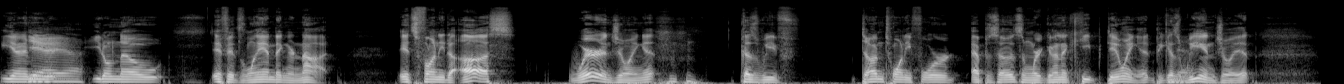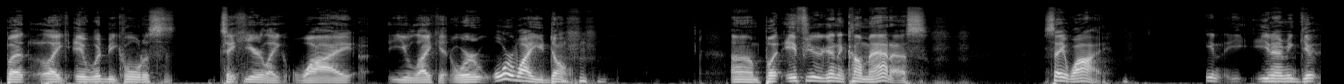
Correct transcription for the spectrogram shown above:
You know what I mean? Yeah, You- yeah. You don't know if it's landing or not. It's funny to us. We're enjoying it because we've done 24 episodes and we're gonna keep doing it because we enjoy it. But like, it would be cool to s- to hear like why you like it or or why you don't. um, but if you're gonna come at us, say why. You, you know what I mean? Give,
